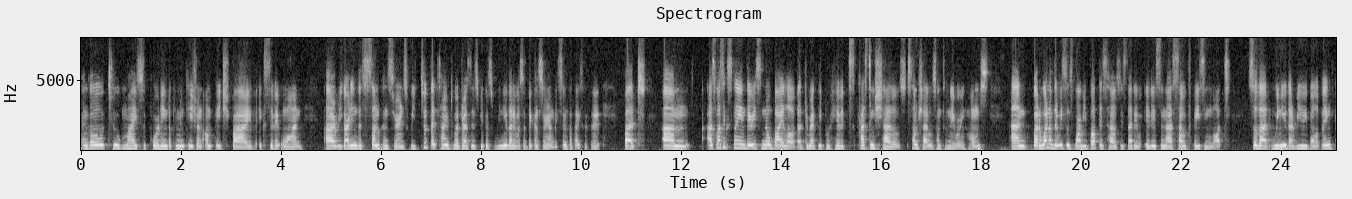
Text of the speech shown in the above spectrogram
can go to my supporting documentation on page five, exhibit one, uh, regarding the sun concerns, we took the time to address this because we knew that it was a big concern and we sympathize with it. But um, as was explained, there is no bylaw that directly prohibits casting shadows, some shadows onto neighboring homes. And but one of the reasons why we bought this house is that it, it is in a south-facing lot, so that we knew that redeveloping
